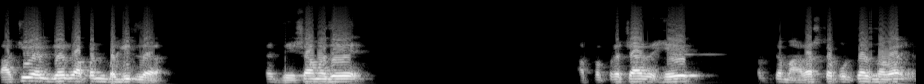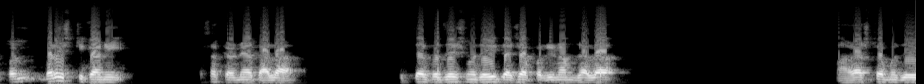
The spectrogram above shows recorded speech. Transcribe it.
बाकी जर आपण बघितलं तर देशामध्ये अपप्रचार हे फक्त महाराष्ट्रापुरताच नव्हे पण बरेच ठिकाणी असा करण्यात आला. उत्तर प्रदेशमध्येही त्याचा परिणाम झाला. महाराष्ट्रामध्ये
